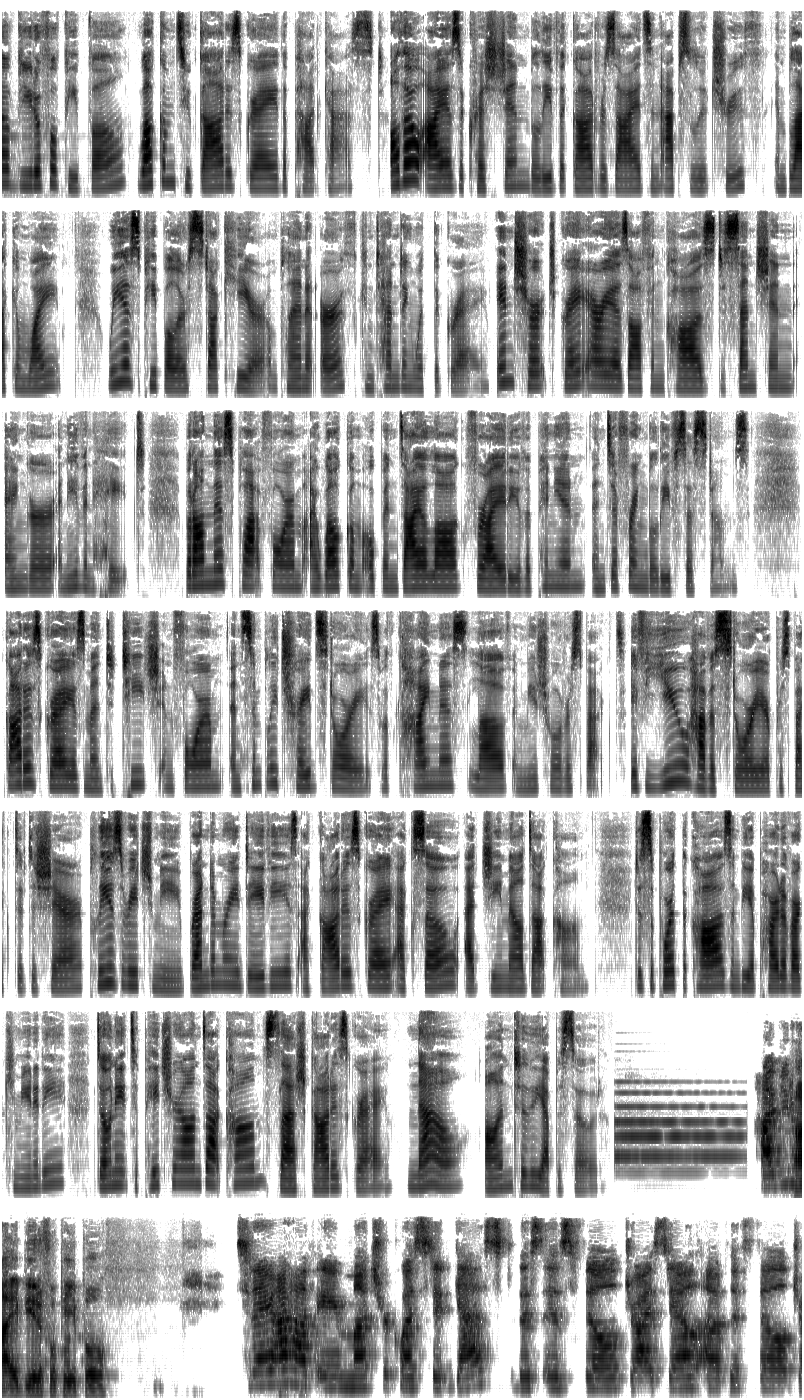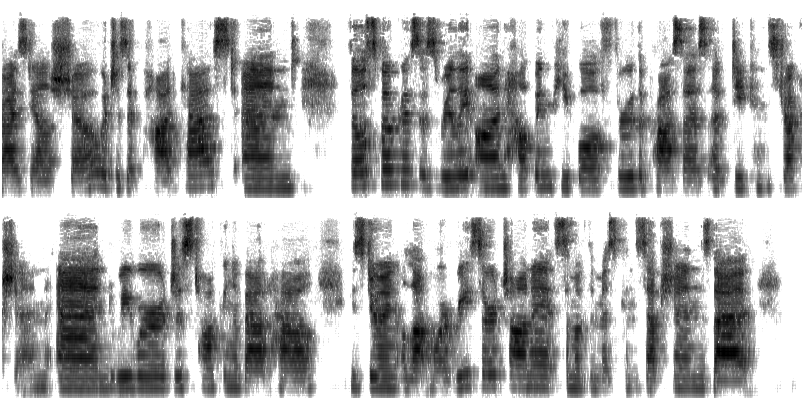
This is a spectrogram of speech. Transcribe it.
Hello, beautiful people. Welcome to God is Grey, the podcast. Although I, as a Christian, believe that God resides in absolute truth, in black and white, we as people are stuck here on planet Earth contending with the gray. In church, gray areas often cause dissension, anger, and even hate. But on this platform, I welcome open dialogue, variety of opinion, and differing belief systems. God is Grey is meant to teach, inform, and simply trade stories with kindness, love, and mutual respect. If you have a story or perspective to share, please reach me, Brenda Marie Davies, at godisgreyxo at gmail.com. To support the cause and be a part of our community, donate to patreon.com slash godisgrey. Now, on to the episode. Hi, beautiful. Hi, beautiful people. Today I have a much requested guest. This is Phil Drysdale of the Phil Drysdale Show, which is a podcast. And Phil's focus is really on helping people through the process of deconstruction. And we were just talking about how he's doing a lot more research on it, some of the misconceptions that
